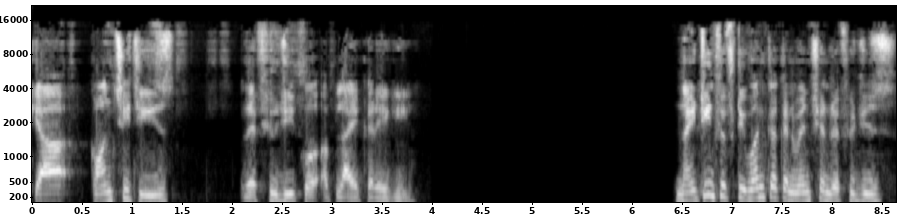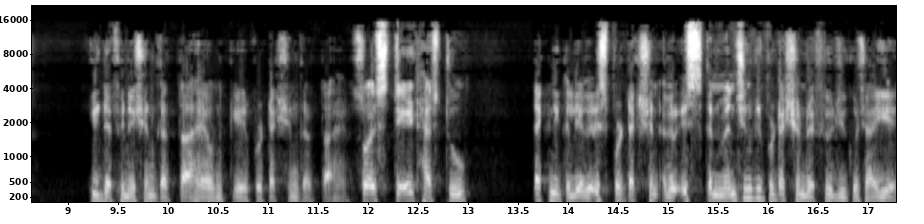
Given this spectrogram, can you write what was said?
کیا کون سی چیز ریفیوجی کو اپلائی کرے گی 1951 کا کنونشن ریفیوجیز کی ڈیفینیشن کرتا ہے ان کے پروٹیکشن کرتا ہے so state has to technically اگر اس پروٹیکشن اگر اس کنونشن کی پروٹیکشن ریفیوجی کو چاہیے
